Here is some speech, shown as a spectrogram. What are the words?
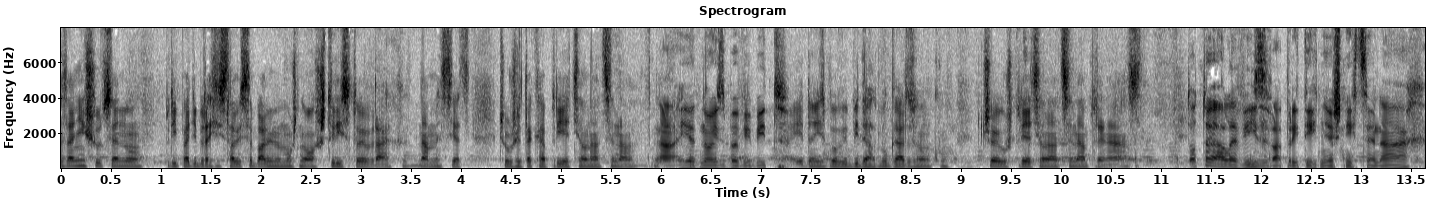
za nižšiu cenu. V prípade Bratislavy sa bavíme možno o 400 eurách na mesiac, čo už je taká priateľná cena. Na jednoizbový byt? Na jednoizbový byt alebo garzonku, čo je už priateľná cena pre nás. Toto je ale výzva pri tých dnešných cenách e,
